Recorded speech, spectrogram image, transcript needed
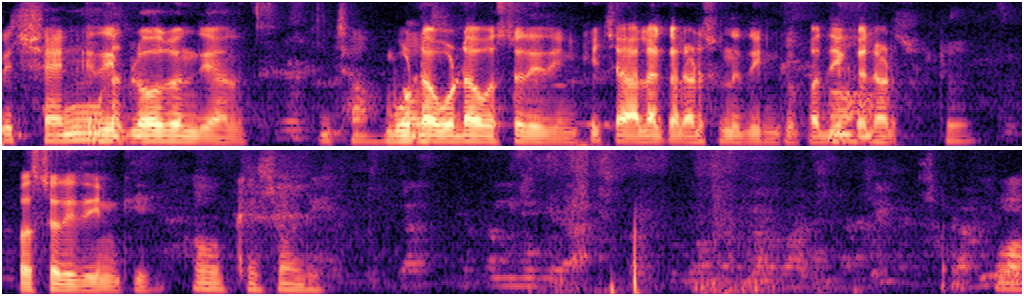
విత్ షైనింగ్ ఇది బ్లౌజ్ ఉంది బూటా బూటా వస్తుంది దీనికి చాలా కలర్స్ ఉంది దీనికి పది కలర్స్ వస్తుంది దీనికి ఓకే చూడండి వా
